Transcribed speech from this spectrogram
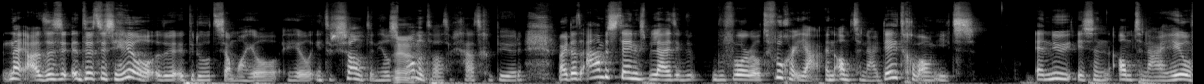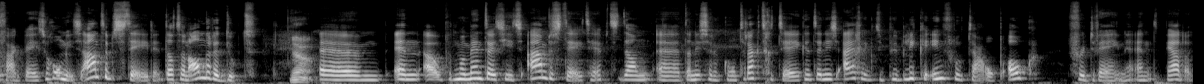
nou ja, dus, het is heel... Ik bedoel, het is allemaal heel, heel interessant en heel spannend wat er gaat gebeuren. Maar dat aanbestedingsbeleid, bijvoorbeeld vroeger, ja, een ambtenaar deed gewoon iets. En nu is een ambtenaar heel vaak bezig om iets aan te besteden, dat een ander het doet. Ja. Ehm, en op het moment dat je iets aanbesteed hebt, dan, uh, dan is er een contract getekend en is eigenlijk de publieke invloed daarop ook verdwenen. En ja, dat,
